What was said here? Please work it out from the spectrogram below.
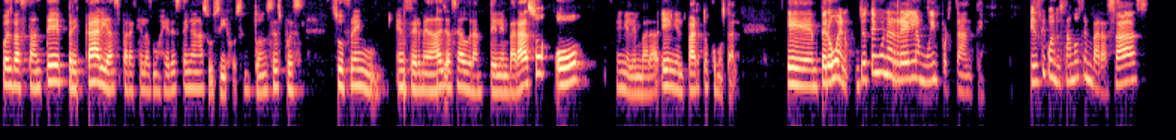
pues bastante precarias para que las mujeres tengan a sus hijos. Entonces, pues sufren enfermedades ya sea durante el embarazo o en el, en el parto como tal. Eh, pero bueno, yo tengo una regla muy importante. Es que cuando estamos embarazadas,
